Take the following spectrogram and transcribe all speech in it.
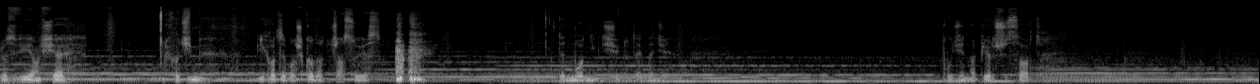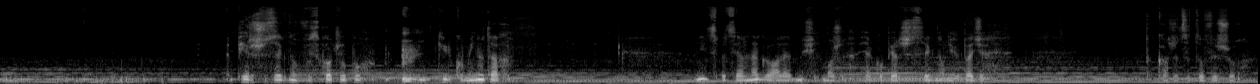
rozwijam się, chodzimy i chodzę, bo szkoda czasu jest. Ten młodnik dzisiaj tutaj będzie. Pójdzie na pierwszy sort. Pierwszy sygnał wyskoczył po kilku minutach. Nic specjalnego, ale myślę, może jako pierwszy sygnał niech będzie. Pokażę co tu wyszło.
